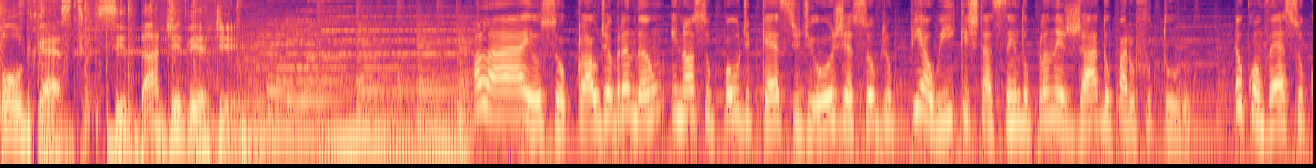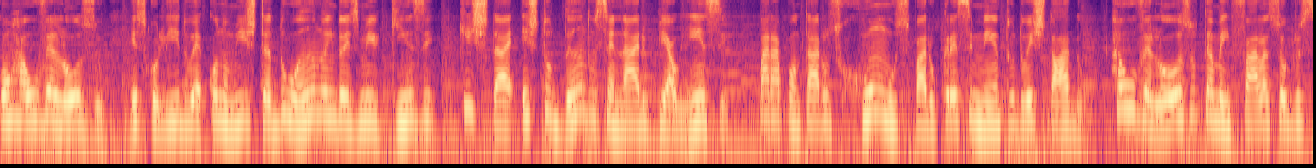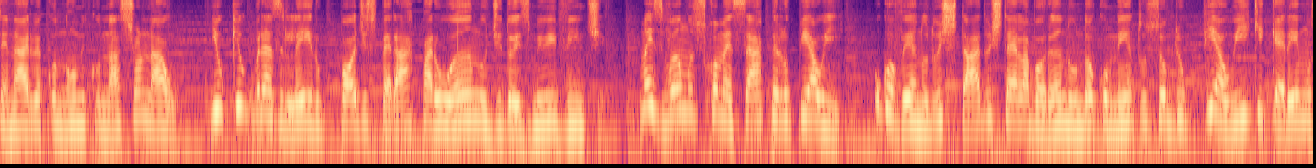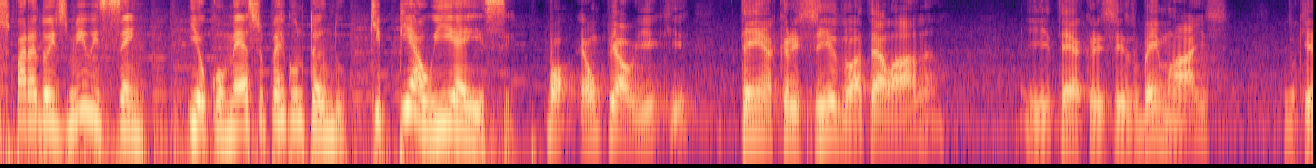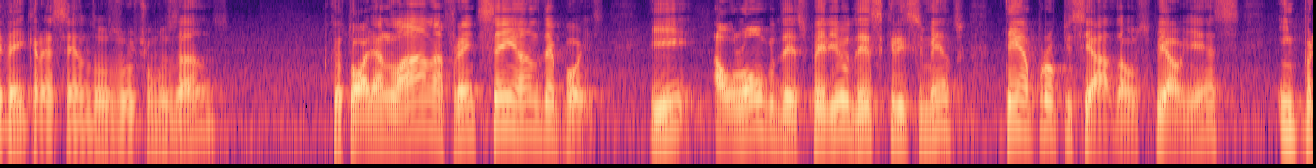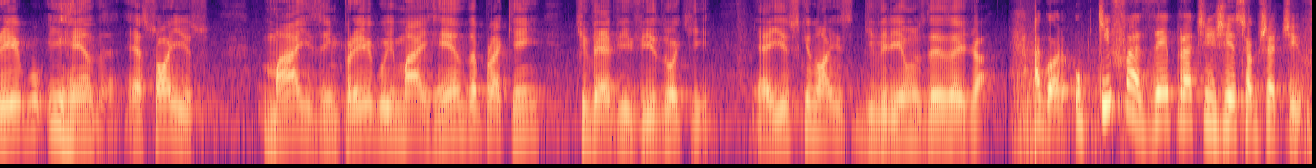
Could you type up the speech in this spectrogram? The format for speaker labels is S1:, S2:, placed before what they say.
S1: Podcast Cidade Verde.
S2: Olá, eu sou Cláudia Brandão e nosso podcast de hoje é sobre o Piauí que está sendo planejado para o futuro. Eu converso com Raul Veloso, escolhido economista do ano em 2015, que está estudando o cenário piauiense para apontar os rumos para o crescimento do Estado. Raul Veloso também fala sobre o cenário econômico nacional e o que o brasileiro pode esperar para o ano de 2020. Mas vamos começar pelo Piauí. O governo do estado está elaborando um documento sobre o Piauí que queremos para 2100. E eu começo perguntando: que Piauí é esse?
S3: Bom, é um Piauí que tenha crescido até lá, né? E tenha crescido bem mais do que vem crescendo nos últimos anos, porque eu estou olhando lá na frente 100 anos depois. E ao longo desse período, desse crescimento, tenha propiciado aos piauienses emprego e renda. É só isso. Mais emprego e mais renda para quem tiver vivido aqui. É isso que nós deveríamos desejar.
S2: Agora, o que fazer para atingir esse objetivo?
